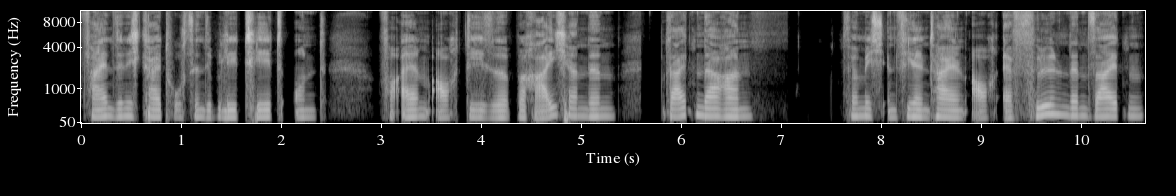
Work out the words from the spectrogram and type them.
Feinsinnigkeit, Hochsensibilität und vor allem auch diese bereichernden Seiten daran, für mich in vielen Teilen auch erfüllenden Seiten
